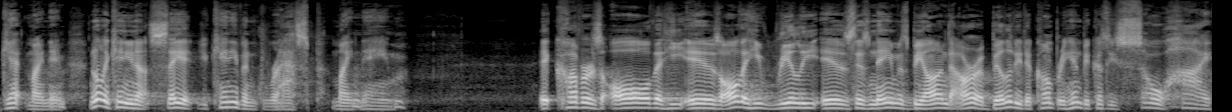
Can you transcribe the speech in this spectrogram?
get my name. Not only can you not say it, you can't even grasp my name. It covers all that he is, all that he really is. His name is beyond our ability to comprehend because he's so high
